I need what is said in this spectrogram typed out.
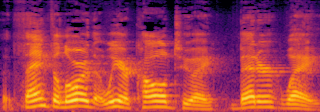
But thank the Lord that we are called to a better way.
